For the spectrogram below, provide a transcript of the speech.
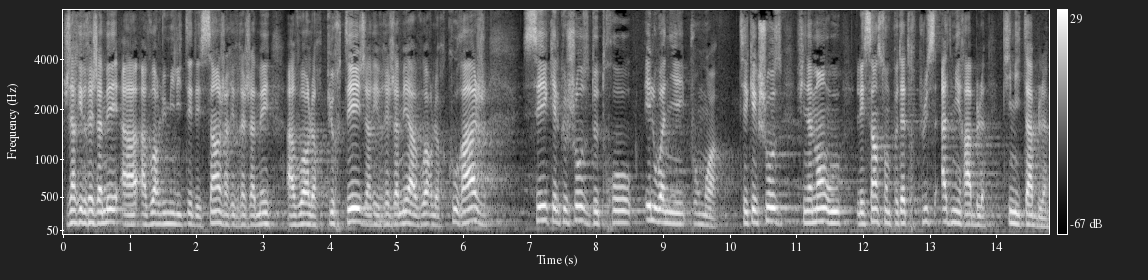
J'arriverai jamais à avoir l'humilité des saints, j'arriverai jamais à avoir leur pureté, j'arriverai jamais à avoir leur courage. C'est quelque chose de trop éloigné pour moi. C'est quelque chose finalement où les saints sont peut-être plus admirables qu'imitables.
